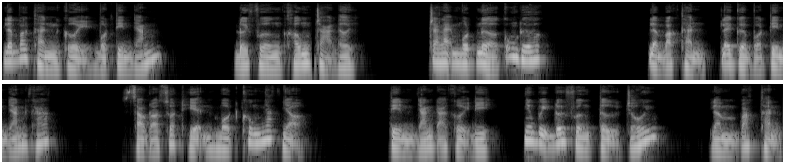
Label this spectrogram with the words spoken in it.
Lâm Bắc Thần gửi một tin nhắn. Đối phương không trả lời. Trả lại một nửa cũng được. Lâm Bắc Thần lại gửi một tin nhắn khác. Sau đó xuất hiện một khung nhắc nhở. Tin nhắn đã gửi đi, nhưng bị đối phương từ chối. Lâm Bắc Thần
